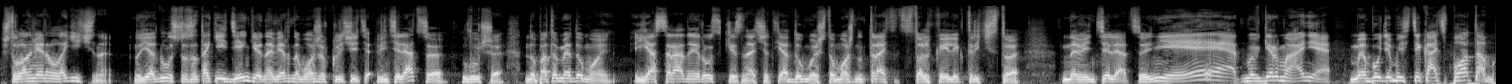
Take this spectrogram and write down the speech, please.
Что, наверное, логично. Но я думал, что за такие деньги, наверное, можно включить вентиляцию лучше. Но потом я думаю, я сраный русский, значит, я думаю, что можно тратить столько электричества на вентиляцию. Нет, мы в Германии. Мы будем истекать потом.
